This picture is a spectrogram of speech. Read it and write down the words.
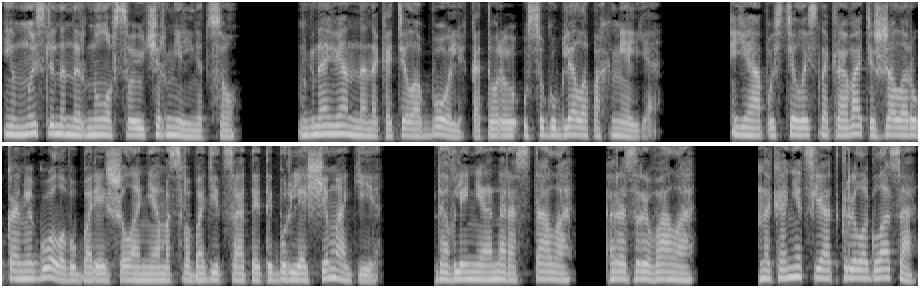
и мысленно нырнула в свою чернильницу. Мгновенно накатила боль, которую усугубляла похмелье. Я опустилась на кровать и сжала руками голову, борясь с желанием освободиться от этой бурлящей магии. Давление нарастало, разрывало. Наконец я открыла глаза.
